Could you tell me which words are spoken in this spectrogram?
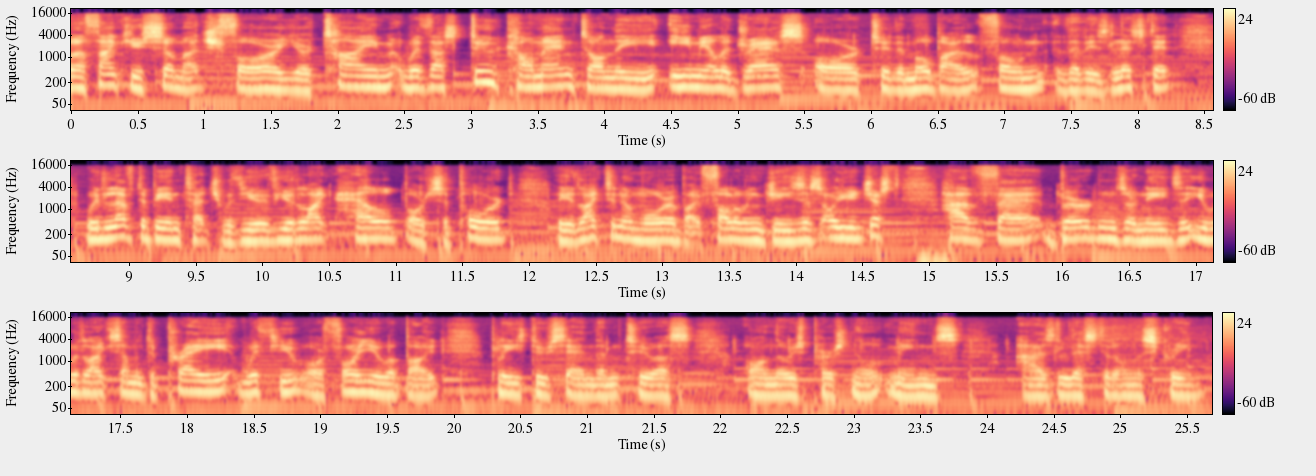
Well, thank you so much for your time with us. Do comment on the email address or to the mobile phone that is listed. We'd love to be in touch with you if you'd like help or support, or you'd like to know more about following Jesus, or you just have uh, burdens or needs that you would like someone to pray with you or for you about. Please do send them to us on those personal means as listed on the screen.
